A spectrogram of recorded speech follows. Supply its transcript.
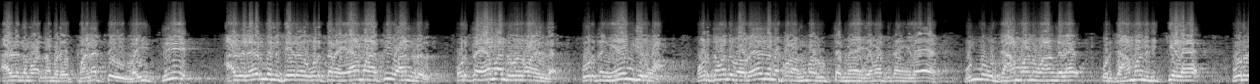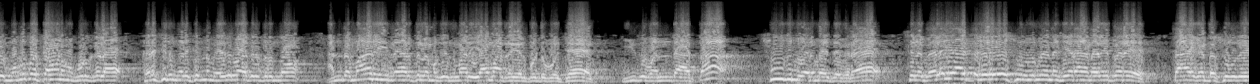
அது நம்ம நம்முடைய பணத்தை வைத்து அதுல இருந்து என்ன செய்யறது? ஒருத்தனை ஏமாத்தி வாங்குறது. ஒருத்தன் ஏமாந்து வருவான் இதுல. ஒருத்தன் ஏங்கிருவான். ஒருத்தன் வந்து வேதனை போறான் அந்த மாதிரி விட்டமே ஏமாத்திட்டாங்களே. இன்னும் ஒரு ஜாமான் வாங்கல ஒரு ஜாமான் விக்கல ஒரு முகபத்தாவும் நம்ம கொடுக்கல. கிடைச்சிடும் கிடைச்சிடும் நம்ம எதிர்பார்த்துட்டு இருந்தோம். அந்த மாதிரி நேரத்தில் நமக்கு இந்த மாதிரி ஏமாற்றம் ஏற்பட்டு போச்சே. இது வந்தா தான் சூதுன்னு வருமே தவிர சில விளையாட்டுகளையே சூதுன்னு என்ன செய்யறாங்க நிறைய பேரு? தாயக்கட்ட சூது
